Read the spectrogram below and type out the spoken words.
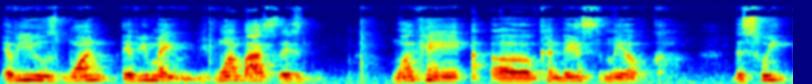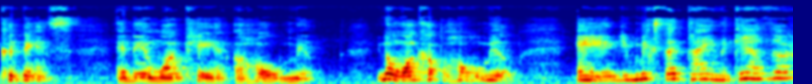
if you use one, if you make one box, there's one can uh, condensed milk, the sweet condensed, and then one can of whole milk. You know, one cup of whole milk. And you mix that thing together.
